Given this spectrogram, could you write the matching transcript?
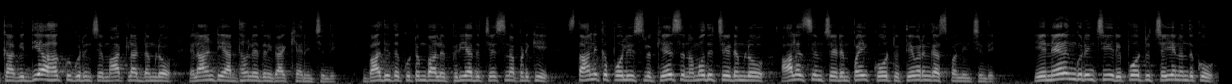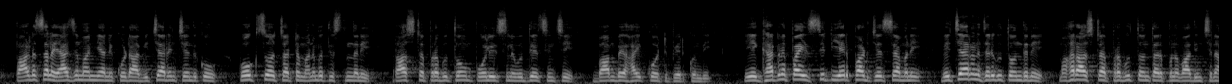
ఇక విద్యా హక్కు గురించి మాట్లాడడంలో ఎలాంటి అర్థం లేదని వ్యాఖ్యానించింది. బాధిత కుటుంబాలు ఫిర్యాదు చేసినప్పటికీ స్థానిక పోలీసులు కేసు నమోదు చేయడంలో ఆలస్యం చేయడంపై కోర్టు తీవ్రంగా స్పందించింది. ఈ నేరం గురించి రిపోర్టు చేయనందుకు పాఠశాల యాజమాన్యాన్ని కూడా విచారించేందుకు పోక్సో చట్టం అనుమతిస్తుందని రాష్ట్ర ప్రభుత్వం పోలీసులను ఉద్దేశించి బాంబే హైకోర్టు పేర్కొంది. ఈ ఘటనపై సిట్ ఏర్పాటు చేశామని విచారణ జరుగుతోందని మహారాష్ట్ర ప్రభుత్వం తరపున వాదించిన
